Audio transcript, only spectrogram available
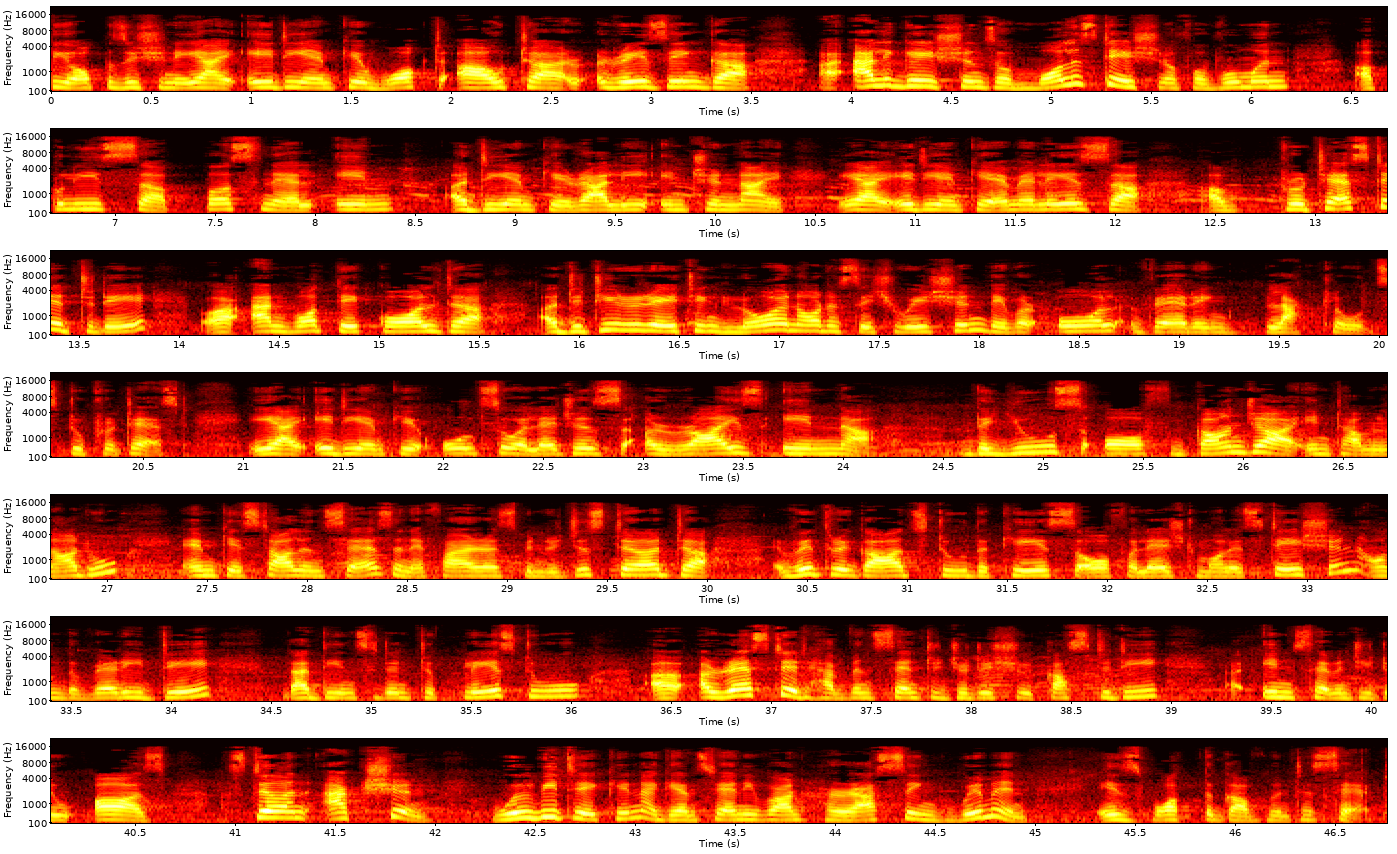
The opposition AIADMK walked out uh, raising uh, allegations of molestation of a woman, a police uh, personnel in a DMK rally in Chennai. AIADMK MLAs uh, uh, protested today and what they called a deteriorating law and order situation. They were all wearing black clothes to protest. AIADMK also alleges a rise in the use of ganja in Tamil Nadu. MK Stalin says an FIR has been registered uh, with regards to the case of alleged molestation on the very day that the incident took place. Two uh, arrested have been sent to judicial custody uh, in 72 hours. Stern action will be taken against anyone harassing women is what the government has said.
